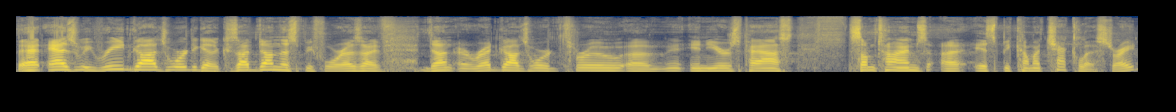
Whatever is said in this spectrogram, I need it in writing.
that as we read God's Word together, because I've done this before, as I've done read God's Word through uh, in years past, sometimes uh, it's become a checklist, right?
